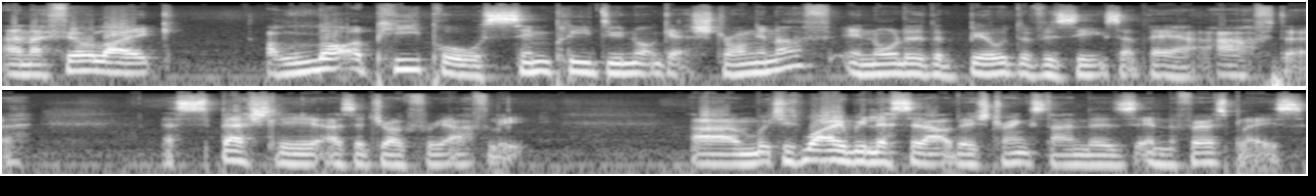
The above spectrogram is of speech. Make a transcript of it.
and I feel like a lot of people simply do not get strong enough in order to build the physiques that they are after, especially as a drug free athlete. Um, which is why we listed out those strength standards in the first place.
